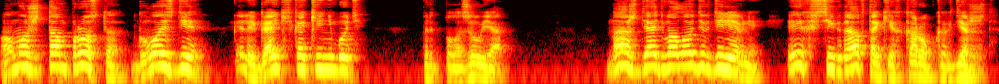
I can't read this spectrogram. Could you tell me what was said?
«А может, там просто гвозди или гайки какие-нибудь?» — предположил я. «Наш дядь Володя в деревне их всегда в таких коробках держит».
